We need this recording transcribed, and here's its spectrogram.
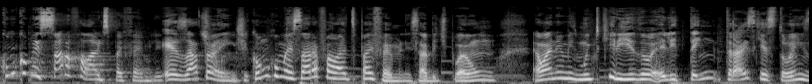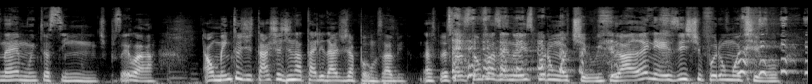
Como começar a falar de Spy Family? Exatamente. Como começar a falar de Spy Family, sabe? Tipo, é um, é um anime muito querido, ele tem, traz questões, né, muito assim, tipo, sei lá, aumento de taxa de natalidade do Japão, sabe? As pessoas estão fazendo isso por um motivo, entendeu? A Anya existe por um motivo.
